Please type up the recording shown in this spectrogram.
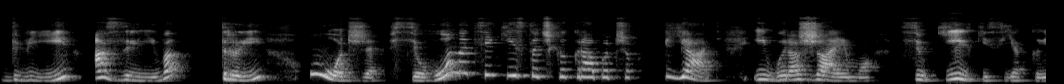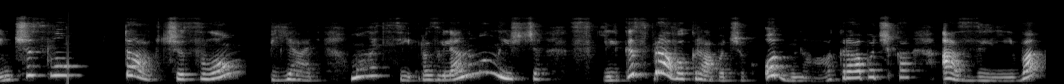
Дві, а зліва три. Отже, всього на ці кісточки крапочок п'ять. І виражаємо цю кількість яким числом? Так, числом 5. Молодці, розглянемо нижче. Скільки справа крапочок? Одна крапочка, а зліва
